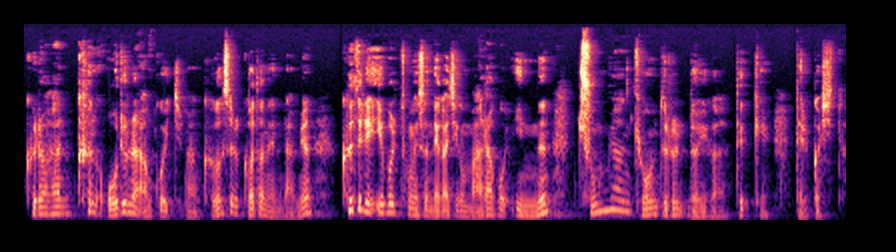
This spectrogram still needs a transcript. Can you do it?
그러한 큰 오류를 안고 있지만 그것을 걷어낸다면 그들의 입을 통해서 내가 지금 말하고 있는 중요한 교훈들을 너희가 듣게 될 것이다.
